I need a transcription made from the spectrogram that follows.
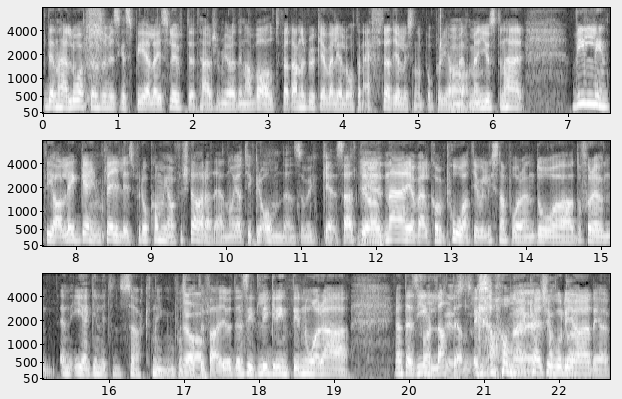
den här låten som vi ska spela i slutet här som Göran har valt. För att annars brukar jag välja låten efter att jag har lyssnat på programmet. Ja. Men just den här vill inte jag lägga i en playlist för då kommer jag förstöra den och jag tycker om den så mycket. Så att Ja. eh, när jag väl kommer på att jag vill lyssna på den då, då får den en egen liten sökning på Ja. Spotify. Och den sit, ligger inte i några jag har inte ens gillat Faktiskt. den liksom. Nej, jag jag kanske borde fattar. göra det.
